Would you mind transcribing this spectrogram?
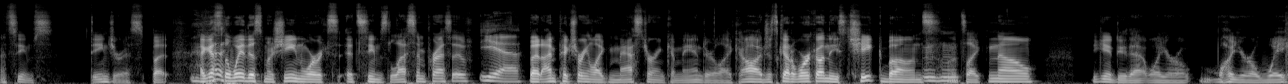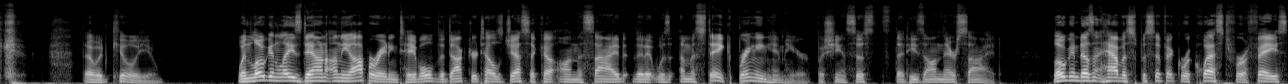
That seems dangerous, but I guess the way this machine works, it seems less impressive. Yeah. But I'm picturing like Master and Commander, like, oh, I just got to work on these cheekbones. And Mhm. it's like, no, you can't do that while you're while you're awake. that would kill you. When Logan lays down on the operating table, the doctor tells Jessica on the side that it was a mistake bringing him here, but she insists that he's on their side. Logan doesn't have a specific request for a face,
